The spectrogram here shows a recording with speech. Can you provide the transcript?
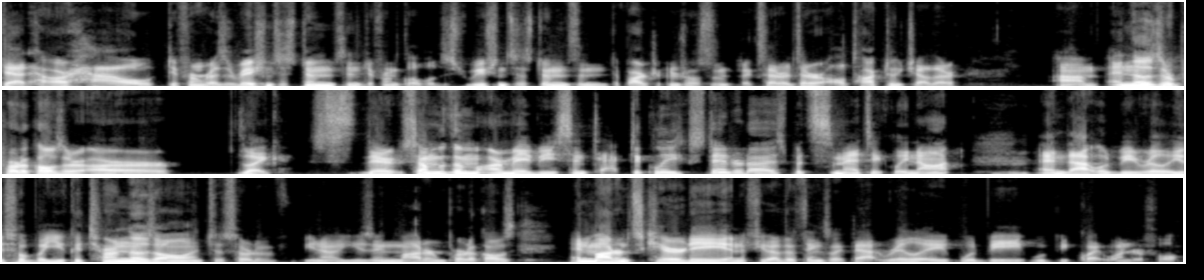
that are how different reservation systems and different global distribution systems and departure control systems, et cetera, et cetera, all talk to each other. Um, and those are protocols are, are like there. Some of them are maybe syntactically standardized, but semantically not, Mhm. and that would be really useful. But you could turn those all into sort of you know using modern protocols and modern security and a few other things like that. Really would be would be quite wonderful.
